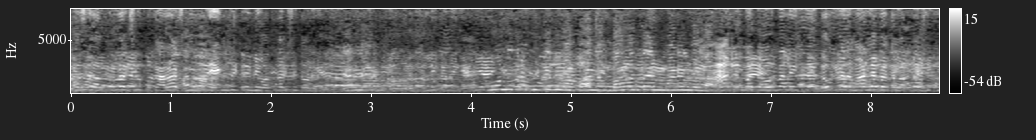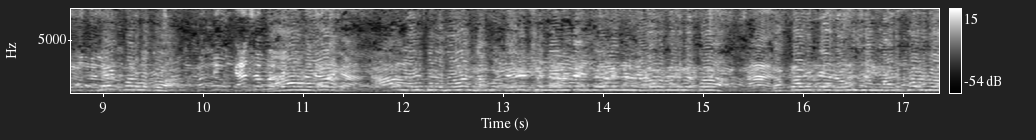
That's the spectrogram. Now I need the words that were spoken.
ಹೊಸ ಹತ್ತು ಲಕ್ಷ ರೂಪಾಯಿ ಹರಾಜು ಕೊಟ್ರೆ ಹೆಂಗ್ ಬಿಟ್ರಿ ನೀವು ಹತ್ತು ಲಕ್ಷದವ್ರಿಗೆ ಅವ್ರ ಮಲ್ಲಿಕನಿಗೆ. ಕೂಲಿದ್ರೆ ಬಿಟ್ಟಿದ್ದೀವಪ್ಪ ನಮ್ ಬಲವಂತ ಏನ್ ಮಾಡಿಲ್ವಲ್ಲ? ಆಗ್ಲಿ ಮತ್ತೆ ಅವ್ರ ಮೇಲೆ ಈಗ ದೌರ್ಜನ್ಯ ಮಾಡ್ಲೇಬೇಕಲ್ಲ ಹತ್ತು ಲಕ್ಷ ಕೊಡುತ್ತಲ್ಲ. ಏನ್ ಮಾಡ್ಬೇಕು? ಮತ್ತೆ ನೀವು ಕ್ಯಾನ್ಸಲ್ ನಾವು ನಾವು ನಮ್ಮ ಡೈರೆಕ್ಷನ್ ಏನಿದೆ, ಇದರಲ್ಲಿ ನೀವು ಯಾವ ಮಾಡಬೇಕು. ದಬ್ಬಾಳಿಕೆ ರೌಡಿಸಮ್ ಮಾಡಿಕೊಡ್ದು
